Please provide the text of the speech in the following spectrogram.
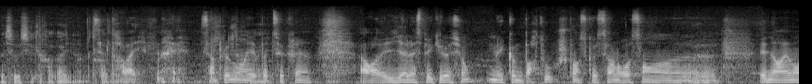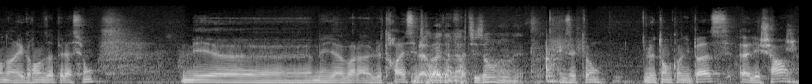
bah, C'est aussi le travail. hein, C'est le travail, simplement, il n'y a pas de secret. hein. Alors il y a la spéculation, mais comme partout, je pense que ça on le ressent euh, énormément dans les grandes appellations. Mais, euh, mais voilà, le travail c'est Le la travail d'un artisan, hein. Exactement. Le temps qu'on y passe, euh, les charges,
